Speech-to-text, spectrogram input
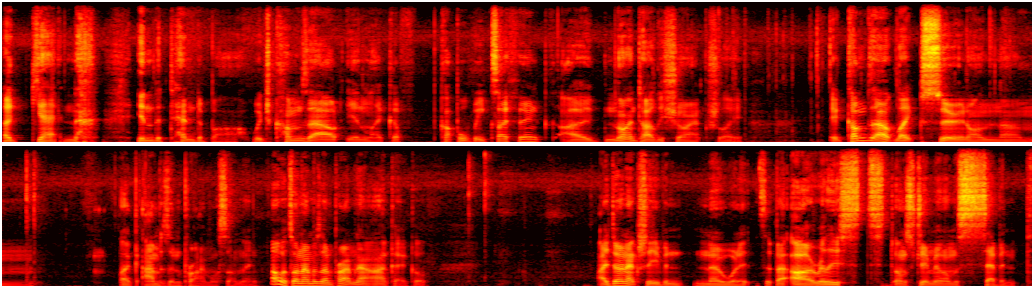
again in the Tender Bar, which comes out in like a couple weeks, I think. I'm not entirely sure actually. It comes out like soon on um like Amazon Prime or something. Oh, it's on Amazon Prime now. Okay, cool. I don't actually even know what it's about. Oh, released on streaming on the seventh.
